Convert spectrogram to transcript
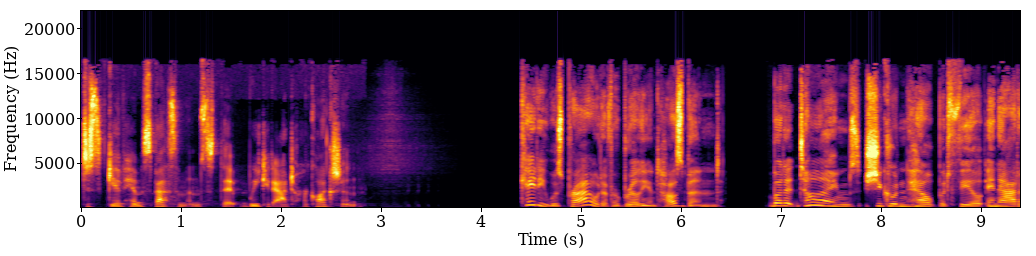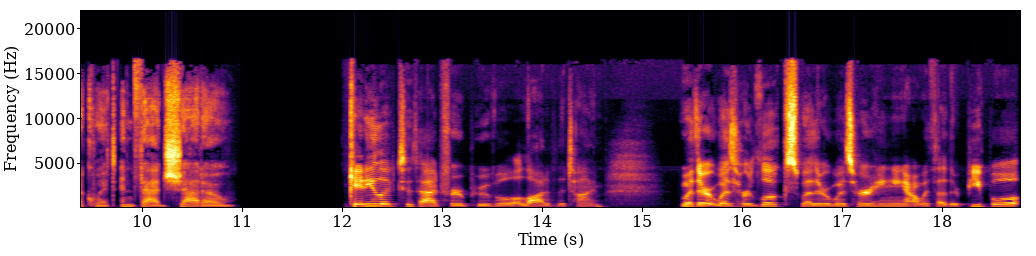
just give him specimens that we could add to our collection. Kaydee was proud of her brilliant husband, but at times she couldn't help but feel inadequate in Thad's shadow. Kaydee looked to Thad for approval a lot of the time, whether it was her looks, whether it was her hanging out with other people.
